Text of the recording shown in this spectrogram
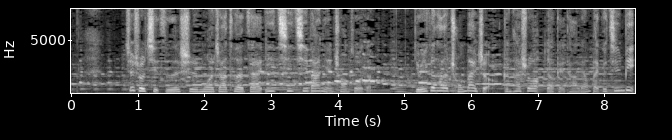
这首曲子是莫扎特在一七七八年创作的。有一个他的崇拜者跟他说要给他两百个金币，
